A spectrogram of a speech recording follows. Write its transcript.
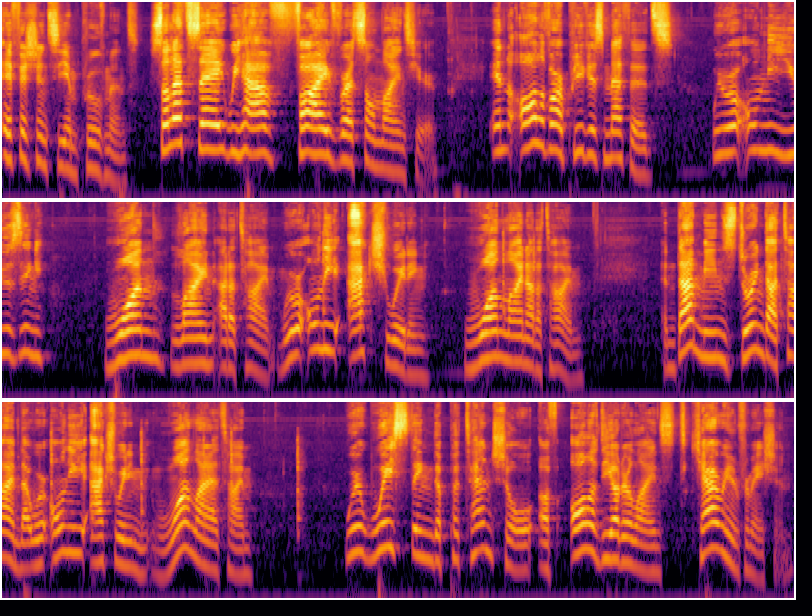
efficiency improvement. So let's say we have five redstone lines here. In all of our previous methods, we were only using one line at a time. We were only actuating one line at a time. And that means during that time that we're only actuating one line at a time, we're wasting the potential of all of the other lines to carry information.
